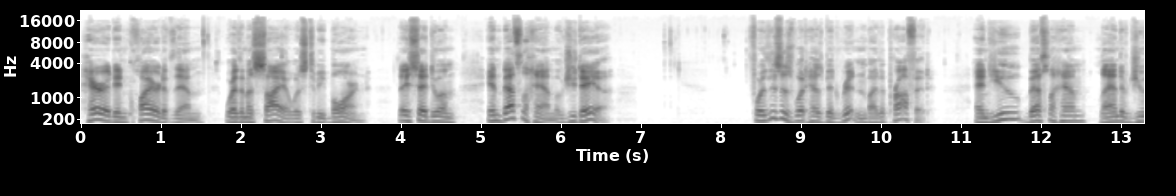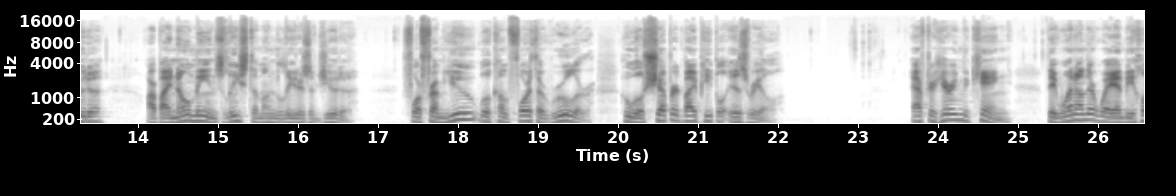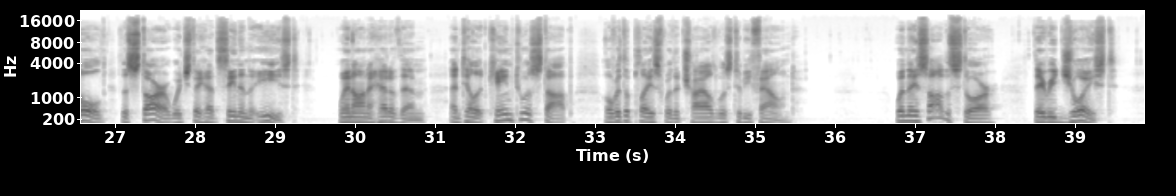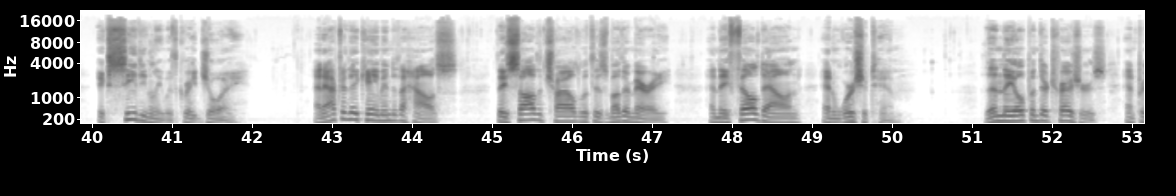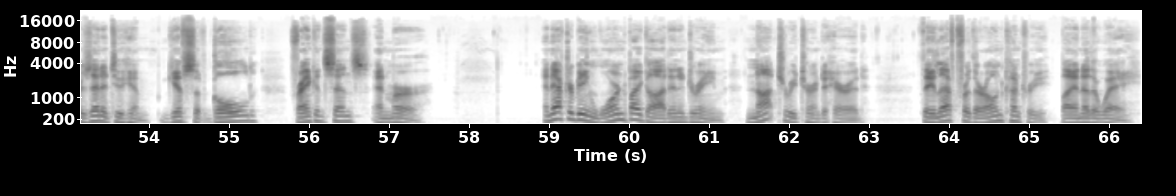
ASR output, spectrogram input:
Herod inquired of them where the Messiah was to be born. They said to him, In Bethlehem of Judea. For this is what has been written by the prophet And you, Bethlehem, land of Judah, are by no means least among the leaders of Judah. For from you will come forth a ruler who will shepherd my people Israel. After hearing the king, they went on their way, and behold, the star which they had seen in the east went on ahead of them until it came to a stop over the place where the child was to be found. When they saw the star, they rejoiced exceedingly with great joy. And after they came into the house, they saw the child with his mother Mary, and they fell down and worshipped him. Then they opened their treasures and presented to him gifts of gold, frankincense, and myrrh. And after being warned by God in a dream not to return to Herod, they left for their own country by another way.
